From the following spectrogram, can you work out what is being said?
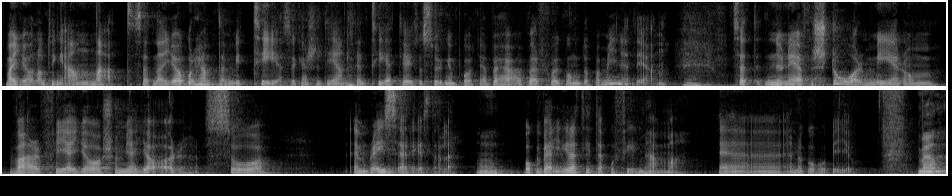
man gör någonting annat. Så att när jag går och hämtar mitt te så kanske inte egentligen teet jag är så sugen på utan jag behöver få igång dopaminet igen. Mm. Så att nu när jag förstår mer om varför jag gör som jag gör så embracear jag det istället. Mm. Och väljer att titta på film hemma eh, än att gå på bio. Men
